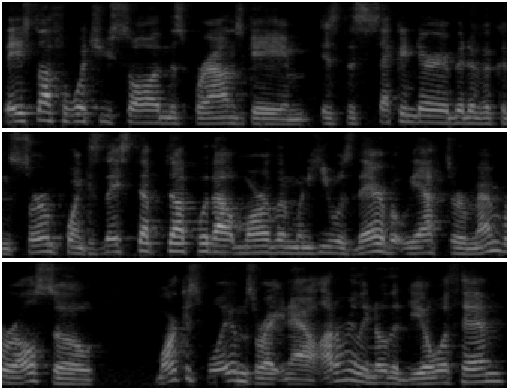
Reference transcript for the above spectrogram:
Based off of what you saw in this Browns game, is the secondary a bit of a concern point because they stepped up without Marlon when he was there. But we have to remember also Marcus Williams right now. I don't really know the deal with him.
